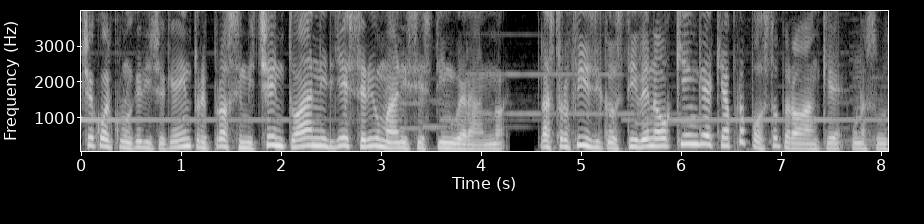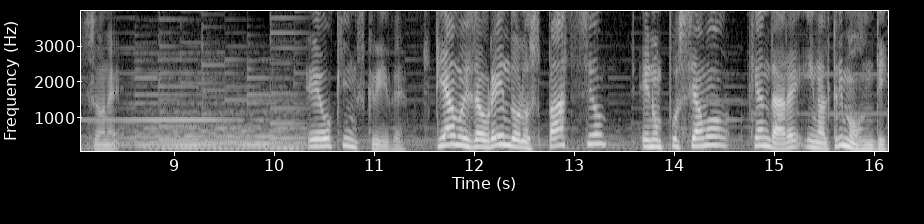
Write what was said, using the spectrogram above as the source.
c'è qualcuno che dice che entro i prossimi 100 anni gli esseri umani si estingueranno. L'astrofisico Stephen Hawking che ha proposto però anche una soluzione e Hawking scrive Stiamo esaurendo lo spazio e non possiamo che andare in altri mondi.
